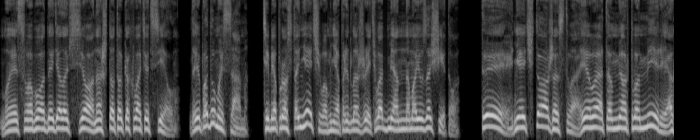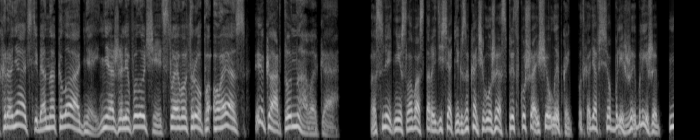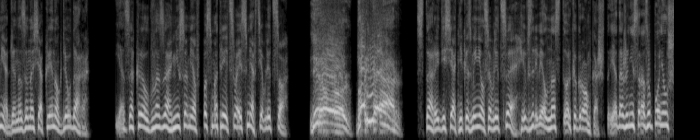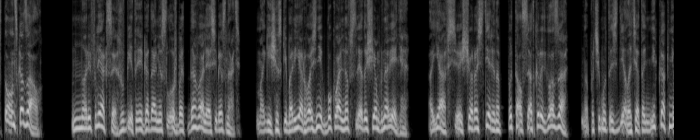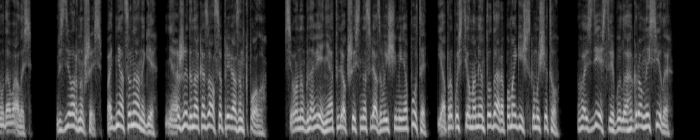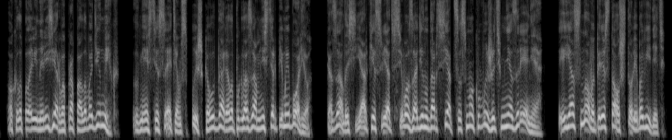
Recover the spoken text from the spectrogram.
Мы свободны делать все, на что только хватит сил. Да и подумай сам, тебе просто нечего мне предложить в обмен на мою защиту. Ты — ничтожество, и в этом мертвом мире охранять тебя накладней, нежели получить с твоего трупа ОС и карту навыка». Последние слова старый десятник заканчивал уже с предвкушающей улыбкой, подходя все ближе и ближе, медленно занося клинок для удара. Я закрыл глаза, не сумев посмотреть своей смерти в лицо. «Леур! Барьер!» Старый десятник изменился в лице и взревел настолько громко, что я даже не сразу понял, что он сказал. Но рефлексы, вбитые годами службы, давали о себе знать. Магический барьер возник буквально в следующее мгновение. А я все еще растерянно пытался открыть глаза, но почему-то сделать это никак не удавалось. Вздернувшись, подняться на ноги, неожиданно оказался привязан к полу. Всего на мгновение, отвлекшись на связывающие меня путы, я пропустил момент удара по магическому щиту. Воздействие было огромной силы, около половины резерва пропало в один миг. Вместе с этим вспышка ударила по глазам нестерпимой болью. Казалось, яркий свет всего за один удар сердца смог выжать мне зрение, и я снова перестал что-либо видеть.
